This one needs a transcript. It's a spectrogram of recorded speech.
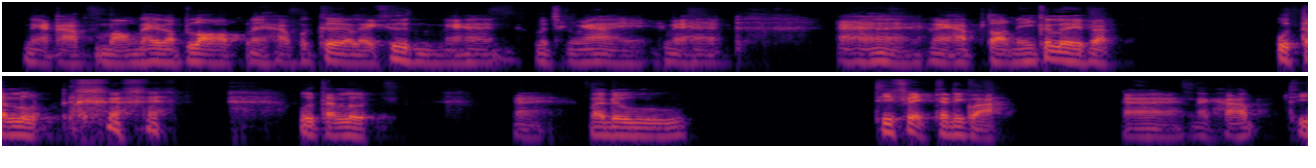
ๆนะครับ มองได้รอบๆนะครับว่าเกิดอะไรขึ้นนะฮะมันจะง่ายนะฮะอ่านะครับ ตอนนี้ก็เลยแบบอุตลุด อุตลุดอ่ามาดูทีเฟกกันดีกว่า อ่านะครับที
